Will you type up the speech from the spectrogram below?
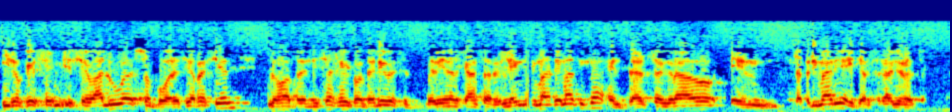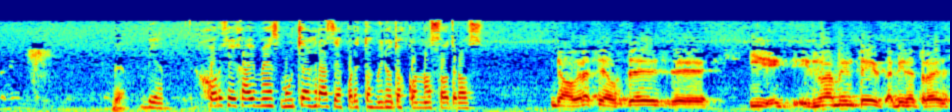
y lo que se, evalúa son, como decía recién, los aprendizajes de contenido que se debían alcanzar en lengua y matemática en tercer grado en la primaria y tercer año en la secundaria. Bien. Bien. Jorge Jaimes, muchas gracias por estos minutos con nosotros. No, gracias a ustedes eh, y, nuevamente también a través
